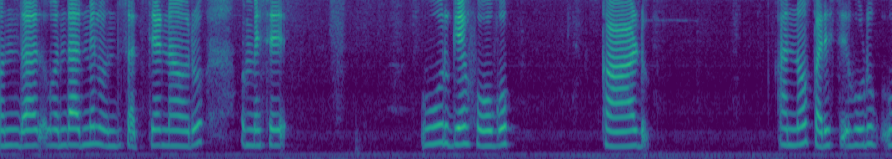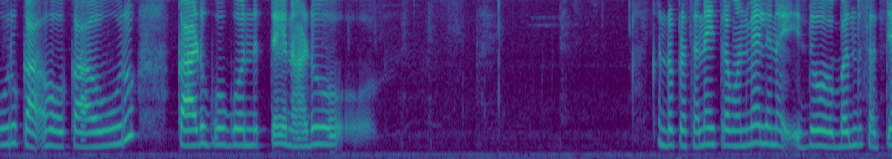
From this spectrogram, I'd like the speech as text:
ಒಂದಾದ ಒಂದಾದ್ಮೇಲೆ ಒಂದು ಸತ್ಯಣ್ಣ ಅವರು ಮೆಸೇಜ್ ಊರಿಗೆ ಹೋಗೋ ಕಾಡು ಅನ್ನೋ ಪರಿಸ್ಥಿತಿ ಹುಡುಗ ಊರು ಕಾ ಊರು ಕಾಡುಗೋಗುವಂತೆ ನಾಡು ಕಂಡ್ರು ಪ್ರಸನ್ನ, ಈ ಥರ ಒಂದ್ಮೇಲೆ ಇದು ಬಂದು ಸತ್ಯ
